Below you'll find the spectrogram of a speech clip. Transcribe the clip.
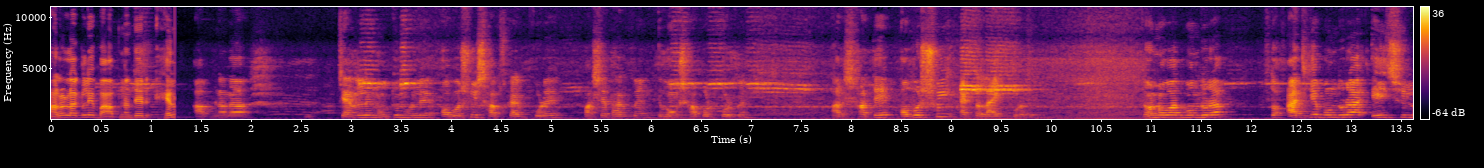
ভালো লাগলে বা আপনাদের হেল্প আপনারা চ্যানেলে নতুন হলে অবশ্যই সাবস্ক্রাইব করে পাশে থাকবেন এবং সাপোর্ট করবেন। আর সাথে অবশ্যই একটা লাইক করে দেবেন। ধন্যবাদ বন্ধুরা। তো আজকে বন্ধুরা এই ছিল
